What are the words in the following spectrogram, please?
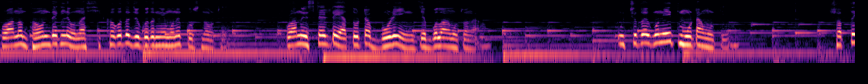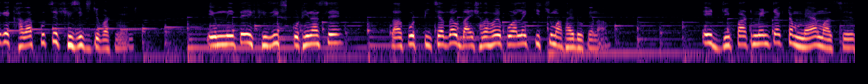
পড়ানোর ধরন দেখলে ওনার শিক্ষাগত যোগ্যতা নিয়ে মনে প্রশ্ন ওঠে। পড়ানোর স্টাইলটা এতটা বোরিং যে বলার মতো না। উচ্চতর গণিত মোটামুটি। সব থেকে খারাপ হচ্ছে ফিজিক্স ডিপার্টমেন্ট এমনিতেই ফিজিক্স কঠিন আছে, তারপর টিচাররাও দায় সারাভাবে পড়ালে কিছু মাথায় ঢোকে না। এই ডিপার্টমেন্টে একটা ম্যাম আছে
